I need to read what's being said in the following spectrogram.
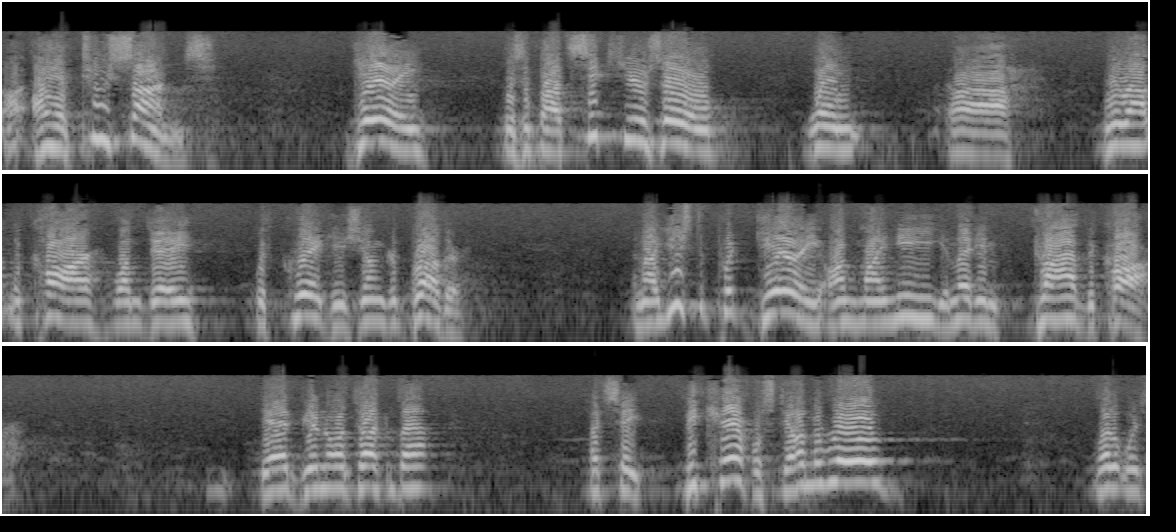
I have two sons. Gary was about six years old when uh, we were out in the car one day with Greg, his younger brother. And I used to put Gary on my knee and let him drive the car. Dad, you know what I'm talking about? I'd say, be careful, stay on the road. Well, it was,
